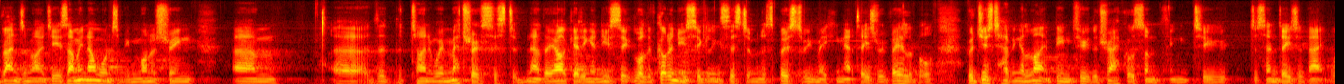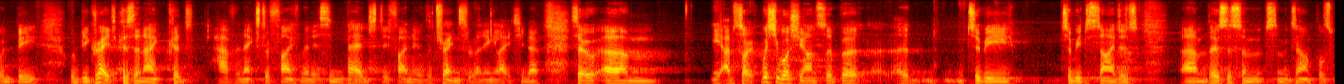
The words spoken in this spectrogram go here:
random ideas. I mean, I want to be monitoring um, uh, the, the Tineway metro system. Now they are getting a new, well, they've got a new signaling system and are supposed to be making that data available. But just having a light beam through the track or something to, to send data back would be, would be great because then I could have an extra five minutes in bed if I knew the trains are running late, you know? So, um, yeah, I'm sorry, wishy-washy answer, but uh, to be to be decided. Um, those are some some examples.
